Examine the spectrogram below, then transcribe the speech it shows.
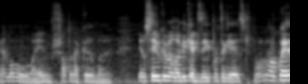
hello, I am shot na cama. Eu sei o que o meu nome quer dizer em português, tipo, uma coisa...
